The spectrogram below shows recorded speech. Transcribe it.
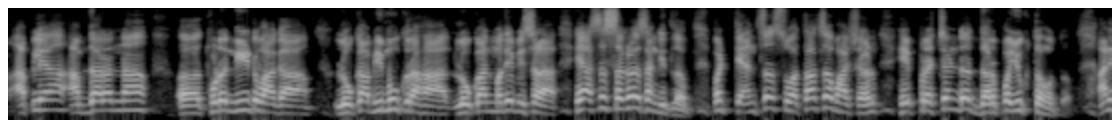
आपल्या आमदारांना थोडं नीट वागा लोकाभिमुख राहा लोकांमध्ये मिसळा हे असं सगळं सांगितलं. पण त्यांचं स्वतःचं भाषण हे प्रचंड दर्पयुक्त होतं. आणि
